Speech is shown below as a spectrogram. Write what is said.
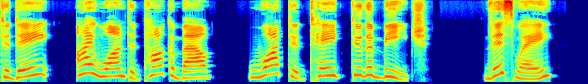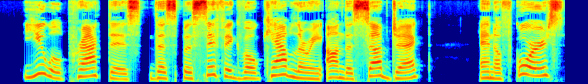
Today, I want to talk about what to take to the beach. This way, you will practice the specific vocabulary on the subject, and of course,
